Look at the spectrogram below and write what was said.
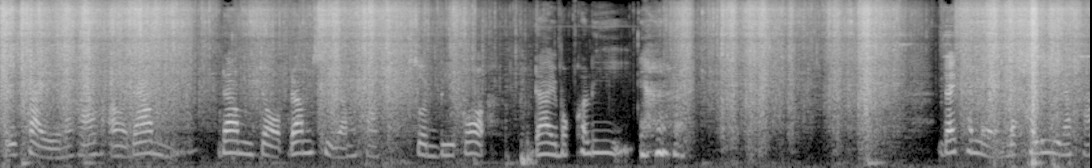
ไปใส่นะคะเออด้ามด้ามจอบด้ามเสียมค่ะ ส่วนบีก็ได้บรอกโคลี่ได้แขนงบรอกโคลี่นะคะ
